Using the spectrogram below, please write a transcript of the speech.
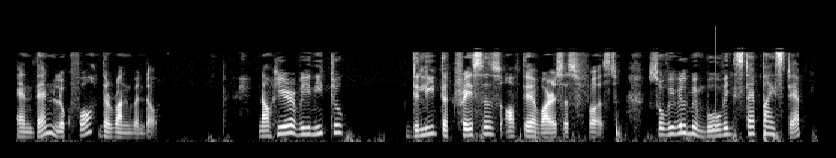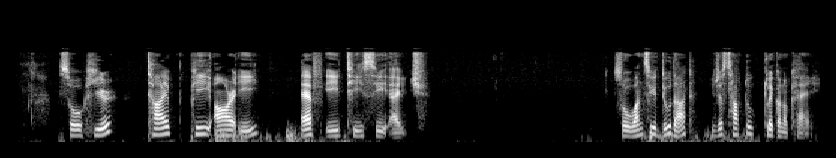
and then look for the run window. Now here we need to delete the traces of their viruses first. So we will be moving step by step. So here type P-R-E-F-E-T-C-H. So once you do that, you just have to click on OK.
